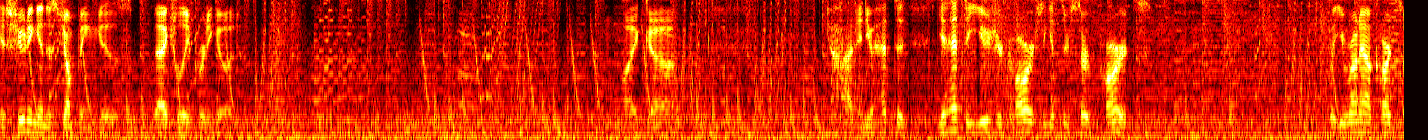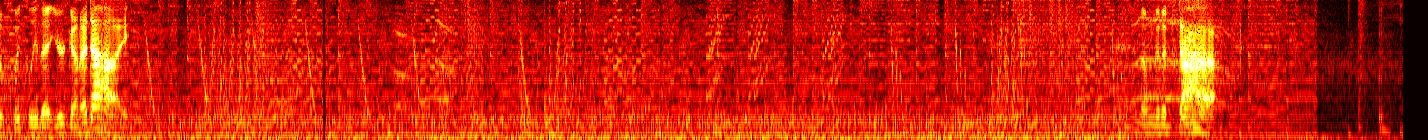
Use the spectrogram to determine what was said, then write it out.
His shooting and his jumping is actually pretty good. Like, uh... God, and you had to... You had to use your cards to get through certain parts. But you run out cards so quickly that you're gonna die. I'm gonna die.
